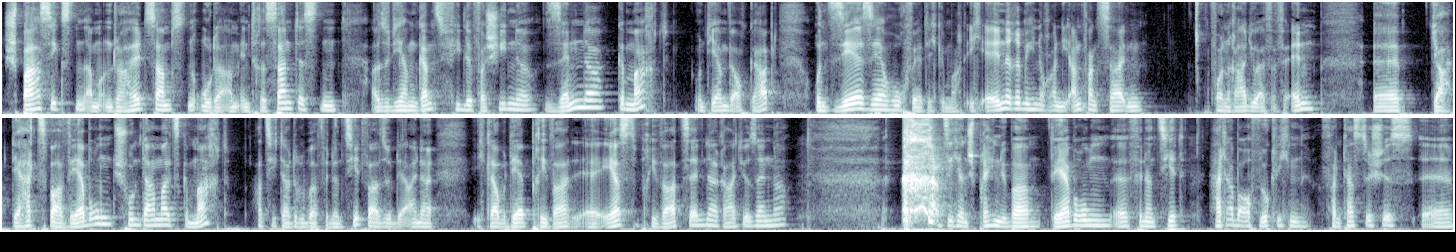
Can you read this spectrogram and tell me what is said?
spaßigsten, am unterhaltsamsten oder am interessantesten. Also die haben ganz viele verschiedene Sender gemacht und die haben wir auch gehabt und sehr, sehr hochwertig gemacht. Ich erinnere mich noch an die Anfangszeiten von Radio FFN. Äh, ja, der hat zwar Werbung schon damals gemacht, hat sich darüber finanziert, war also der einer, ich glaube, der Privat, äh, erste Privatsender, Radiosender hat sich entsprechend über Werbung äh, finanziert, hat aber auch wirklich ein fantastisches äh,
